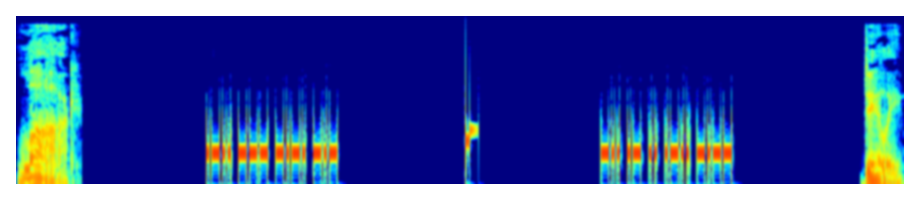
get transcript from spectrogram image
Lock. Daily.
